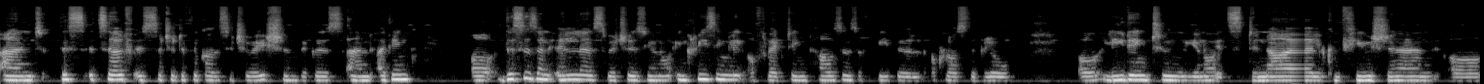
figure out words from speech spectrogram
And this itself is such a difficult situation because, and I think uh, this is an illness which is, you know, increasingly affecting thousands of people across the globe, uh, leading to, you know, its denial, confusion, uh,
